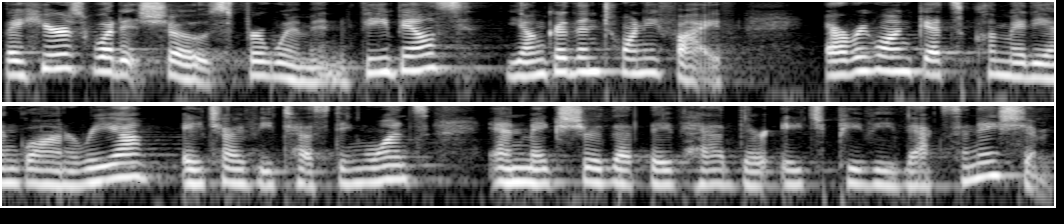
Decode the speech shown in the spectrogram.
But here's what it shows for women females younger than 25. Everyone gets chlamydia and gonorrhea, HIV testing once, and make sure that they've had their HPV vaccination.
